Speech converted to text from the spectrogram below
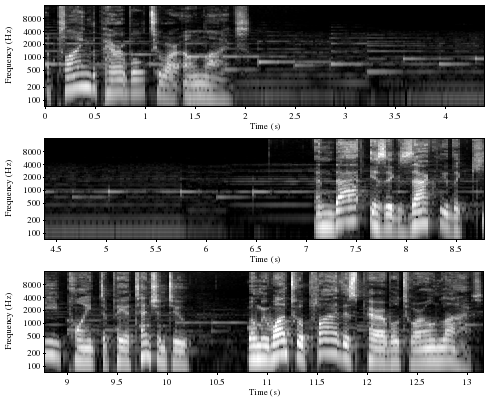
applying the parable to our own lives. And that is exactly the key point to pay attention to when we want to apply this parable to our own lives.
